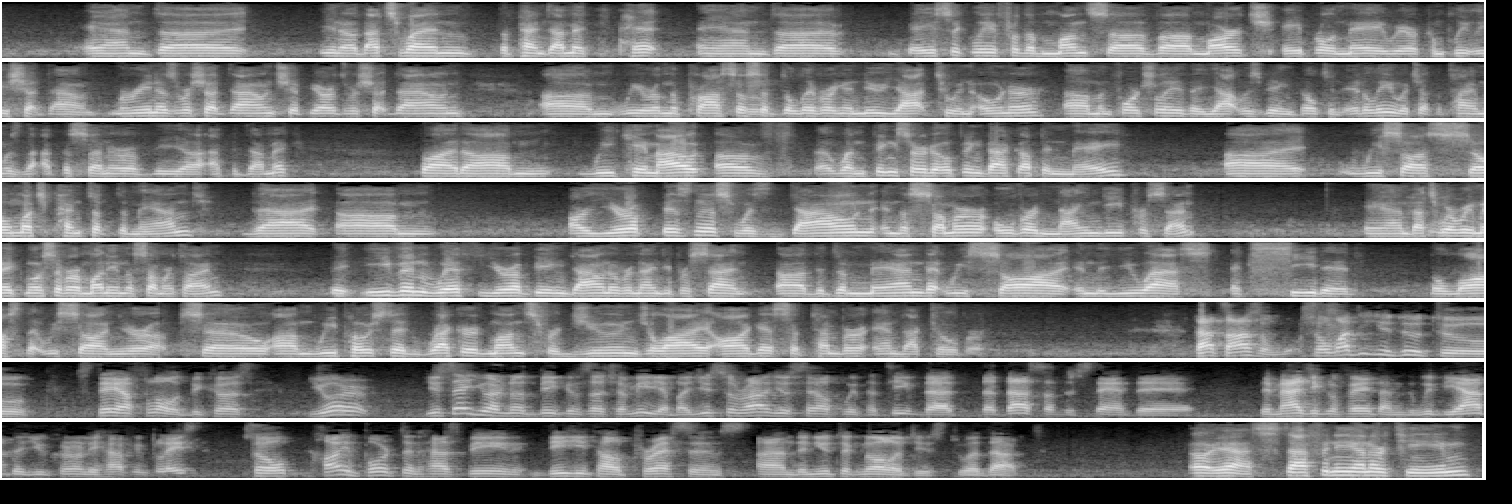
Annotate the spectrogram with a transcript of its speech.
And, uh, you know, that's when the pandemic hit. And uh, basically, for the months of uh, March, April, and May, we were completely shut down. Marinas were shut down, shipyards were shut down. Um, we were in the process of delivering a new yacht to an owner. Um, unfortunately, the yacht was being built in Italy, which at the time was the epicenter of the uh, epidemic. But um, we came out of uh, when things started opening back up in May. Uh, we saw so much pent up demand that um, our Europe business was down in the summer over 90%. And that's where we make most of our money in the summertime. But even with Europe being down over 90%, uh, the demand that we saw in the US exceeded the loss that we saw in Europe. So um, we posted record months for June, July, August, September, and October. That's awesome. So, what did you do to stay afloat? Because you're you say you are not big on social media, but you surround yourself with a team that that does understand the the magic of it, and with the app that you currently have in place. So, how important has been digital presence and the new technologies to adapt? Oh yeah, Stephanie and her team.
